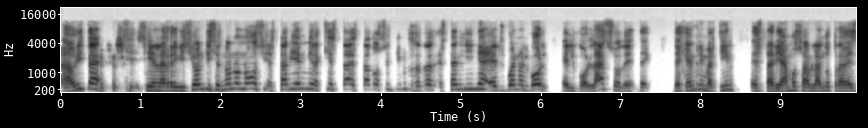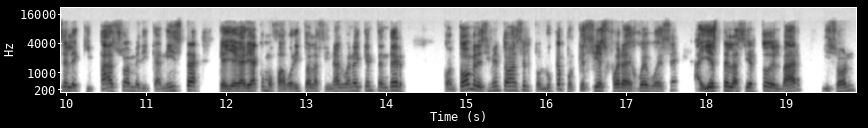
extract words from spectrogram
Ahorita, sí, sí, si, si, en la revisión dices, no, no, no, si está bien, mira, aquí está, está dos centímetros atrás, está en línea, es bueno el gol, el golazo de, de, de Henry Martín, estaríamos hablando otra vez del equipazo americanista que llegaría como favorito a la final. Bueno, hay que entender, con todo merecimiento avanza el Toluca, porque sí es fuera de juego ese, ahí está el acierto del VAR y son,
